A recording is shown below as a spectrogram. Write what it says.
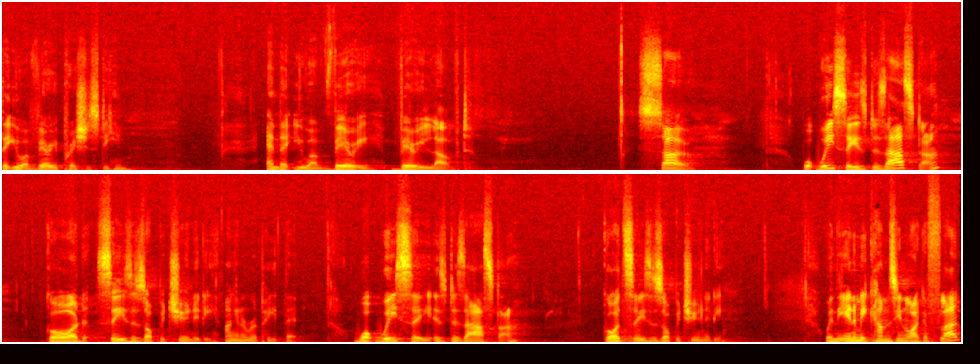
that you are very precious to Him and that you are very, very loved. So, what we see as disaster, God sees as opportunity. I'm going to repeat that. What we see as disaster, God sees as opportunity. When the enemy comes in like a flood,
